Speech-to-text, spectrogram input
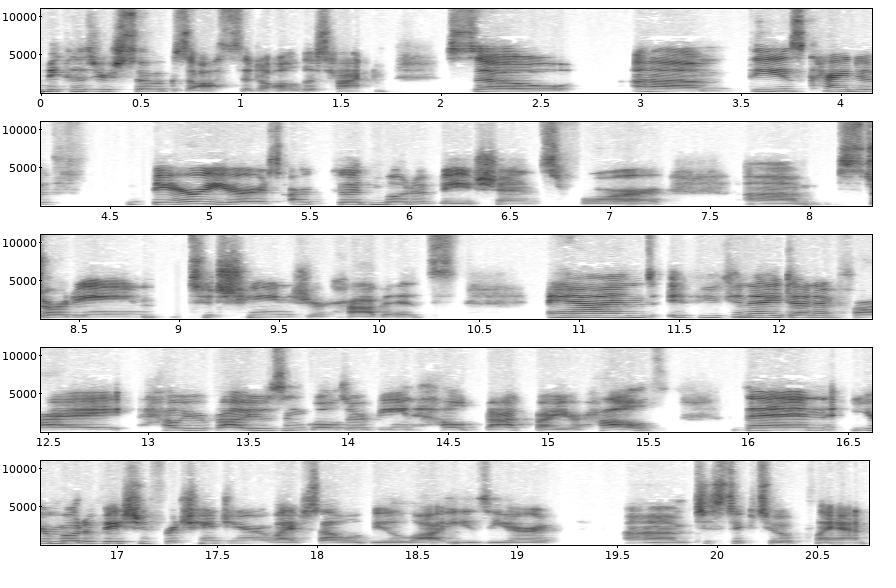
because you're so exhausted all the time. So um, these kind of barriers are good motivations for um, starting to change your habits. And if you can identify how your values and goals are being held back by your health, then your motivation for changing your lifestyle will be a lot easier um, to stick to a plan.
